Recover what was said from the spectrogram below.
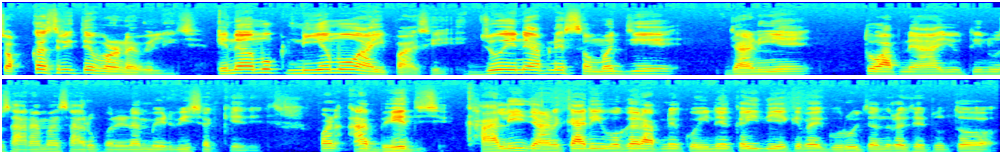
ચોક્કસ રીતે વર્ણવેલી છે. એના અમુક નિયમો આપ્યા છે. જો એને આપણે સમજીએ, જાણીએ, તો આપણે આ યુવતીનું સારામાં સારું પરિણામ મેળવી શકીએ છીએ. પણ આ ભેદ છે. ખાલી જાણકારી વગર આપણે કોઈને કહી દઈએ કે ભાઈ ગુરુચંદ્ર છે, તું તો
